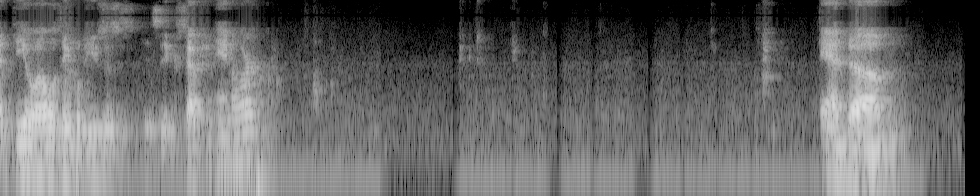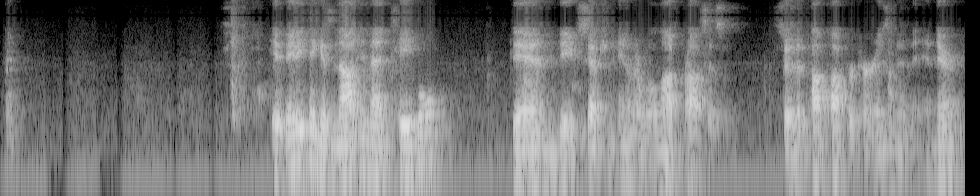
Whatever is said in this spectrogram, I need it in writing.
a DLL is able to use as its exception handler. And um, if anything is not in that table, then the exception handler will not process it. So the pop-pop return isn't in, in there.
